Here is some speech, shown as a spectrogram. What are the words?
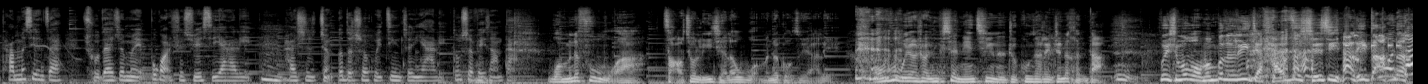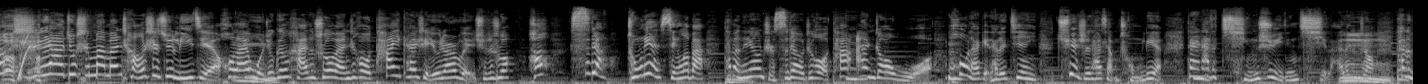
他们现在处在这么不管是学习压力，嗯还是整个的社会竞争压力，都是非常大。我们的父母啊，早就理解了我们的工作压力。我们父母要说，你看现在年轻人这工作压力真的很大，嗯，为什么我们不能理解孩子学习压力大我？当时呀，就是慢慢尝试去理解，后来我就跟孩子说完之后，他一开始也有点委屈的说：“好，撕掉重练，行了吧？”他把那张纸撕掉之后，他按照我后来给他的建议，确实他想重练，但是他的情绪已经起来了，你知道，他的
